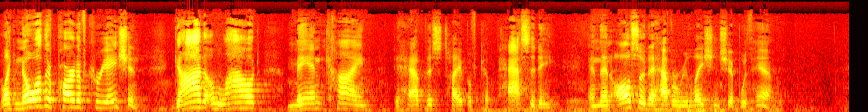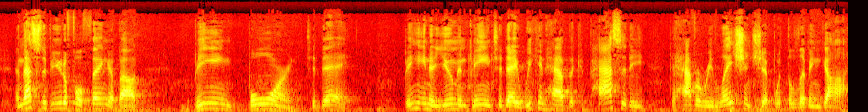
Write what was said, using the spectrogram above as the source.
like no other part of creation. God allowed mankind to have this type of capacity and then also to have a relationship with Him. And that's the beautiful thing about being born today. Being a human being today, we can have the capacity to have a relationship with the living God.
